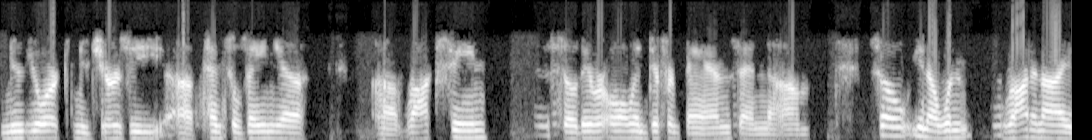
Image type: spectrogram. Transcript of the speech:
New York, New Jersey, uh, Pennsylvania uh, rock scene. So they were all in different bands, and um, so you know when Rod and I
